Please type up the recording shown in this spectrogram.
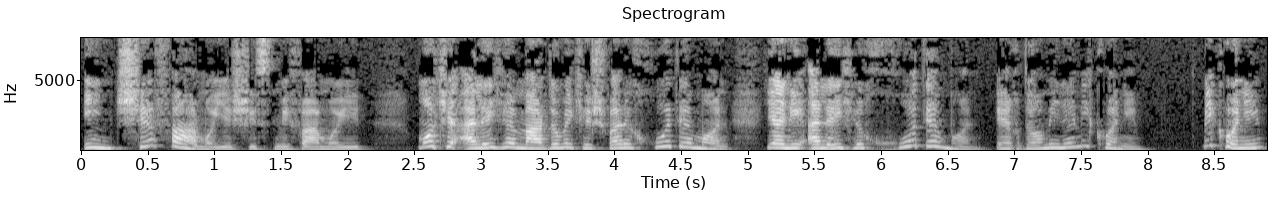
این چه فرمایشی است میفرمایید؟ ما که علیه مردم کشور خودمان یعنی علیه خودمان اقدامی نمی کنیم می؟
